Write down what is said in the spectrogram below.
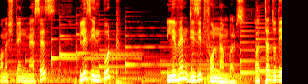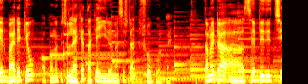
Constant message please input eleven digit phone numbers অর্থাৎ যদি এর বাইরে কেউ কোনো কিছু লেখে, তাকে এই ইরো মেসেজটা শো করবে। তো আমরা এটা সেভ দিয়ে দিচ্ছি।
